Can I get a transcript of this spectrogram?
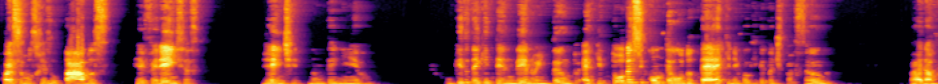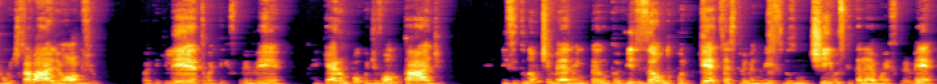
Quais são os resultados? referências. Gente, não tem erro. O que tu tem que entender, no entanto, é que todo esse conteúdo técnico aqui que eu tô te passando vai dar um pouco de trabalho, óbvio. Vai ter que ler, tu vai ter que escrever, requer um pouco de vontade. E se tu não tiver, no entanto, a visão do porquê tu está escrevendo isso, dos motivos que te levam a escrever,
